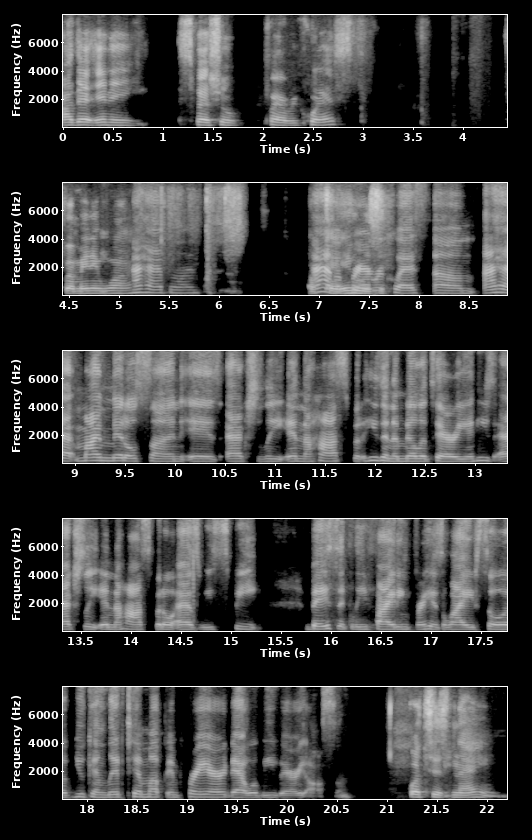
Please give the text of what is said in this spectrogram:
Are there any special prayer requests from anyone? I have one. Okay, I have a prayer request. Um, I have my middle son is actually in the hospital. He's in the military and he's actually in the hospital as we speak, basically fighting for his life. So if you can lift him up in prayer, that would be very awesome. What's his name?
